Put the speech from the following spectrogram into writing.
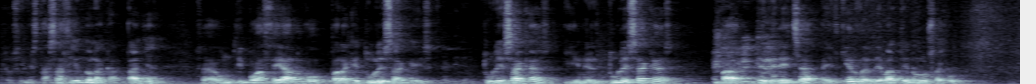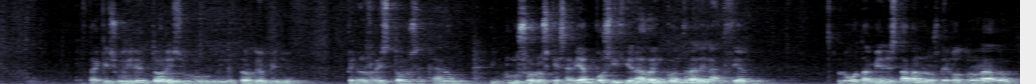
pero si le estás haciendo la campaña. O sea, un tipo hace algo para que tú le saques. Tú le sacas y en el tú le sacas va de derecha a izquierda, el debate no lo sacó. Está aquí su director y su director de opinión. Pero el resto lo sacaron, incluso los que se habían posicionado en contra de la acción. Luego también estaban los del otro lado,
